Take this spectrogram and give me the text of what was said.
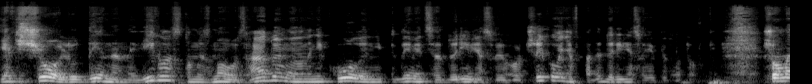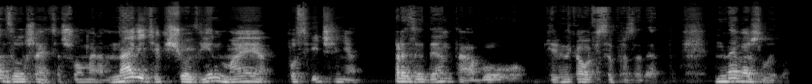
Якщо людина не віглас, то ми знову згадуємо, вона ніколи не підійметься до рівня свого очікування, впаде до рівня своєї підготовки. Шоумен залишається шоуменом, навіть якщо він має посвідчення президента або керівника офісу президента. Неважливо.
